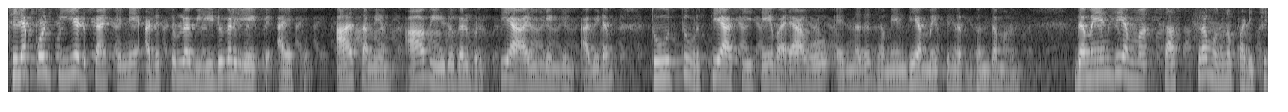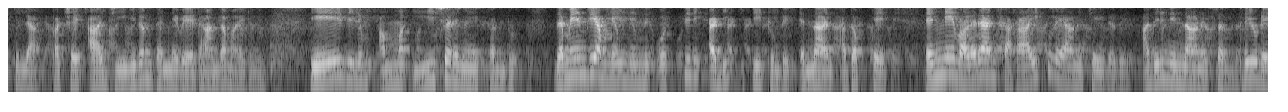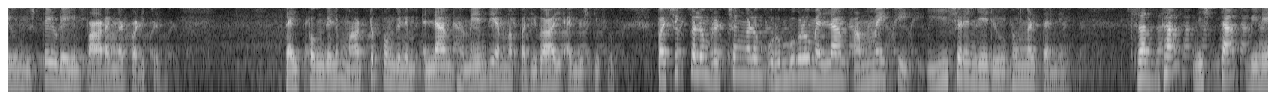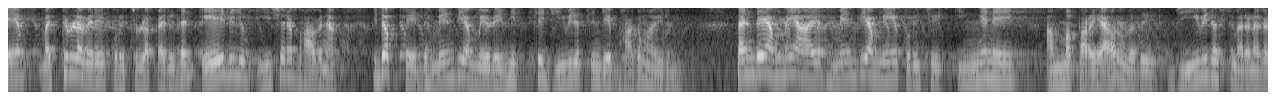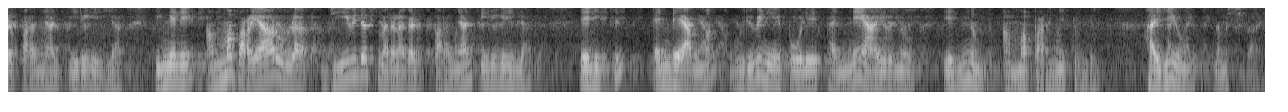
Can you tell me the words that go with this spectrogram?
ചിലപ്പോൾ തീയെടുക്കാൻ എന്നെ അടുത്തുള്ള വീടുകളിലേക്ക് അയക്കും. ആ സമയം ആ വീടുകൾ വൃത്തിയായില്ലെങ്കിൽ അവിടം തൂത്തു വൃത്തിയാക്കിയിട്ടേ വരാവൂ എന്നത് ദമയന്തി അമ്മയ്ക്ക് നിർബന്ധമാണ്. ദമയന്തി അമ്മ ശാസ്ത്രമൊന്നും പഠിച്ചിട്ടില്ല പക്ഷേ ആ ജീവിതം തന്നെ വേദാന്തമായിരുന്നു. ഏതിലും അമ്മ ഈശ്വരനെ കണ്ടു. ദമയന്തി അമ്മയിൽ നിന്ന് ഒത്തിരി അടി കിട്ടിയിട്ടുണ്ട്. എന്നാൽ അതൊക്കെ എന്നെ വളരാൻ സഹായിക്കുകയാണ് ചെയ്തത്. അതിൽ നിന്നാണ് ശ്രദ്ധയുടെയും നിഷ്ഠയുടെയും പാഠങ്ങൾ പഠിച്ചത്. തൈപ്പൊങ്കലും മാട്ടുപ്പൊങ്കലും എല്ലാം ധമേന്തി അമ്മ പതിവായി അനുഷ്ഠിക്കും. പശുക്കളും വൃക്ഷങ്ങളും ഉറുമ്പുകളുമെല്ലാം അമ്മയ്ക്ക് ഈശ്വരന്റെ രൂപങ്ങൾ തന്നെ. ശ്രദ്ധ നിഷ്ഠ വിനയം മറ്റുള്ളവരെ കുറിച്ചുള്ള കരുതൽ ഏതിലും ഈശ്വരഭാവന ഇതൊക്കെ ദമയന്തി അമ്മയുടെ നിത്യജീവിതത്തിന്റെ ഭാഗമായിരുന്നു. തന്റെ അമ്മയായ ദമയന്തി അമ്മയെക്കുറിച്ച് ഇങ്ങനെ അമ്മ പറയാറുള്ളത് ജീവിത സ്മരണകൾ പറഞ്ഞാൽ തീരുകയില്ല. ഇങ്ങനെ അമ്മ പറയാറുള്ള ജീവിത സ്മരണകൾ പറഞ്ഞാൽ തീരുകയില്ല. എനിക്ക് എന്റെ അമ്മ ഗുരുവിനെ പോലെ തന്നെയായിരുന്നു എന്നും അമ്മ പറഞ്ഞിട്ടുണ്ട്. ഹരിയോം നമശിവായ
